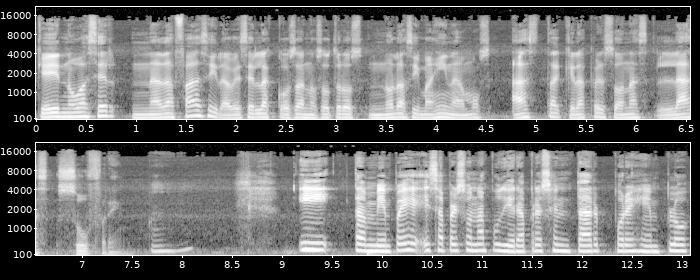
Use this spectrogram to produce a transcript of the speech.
que no va a ser nada fácil. A veces las cosas nosotros no las imaginamos hasta que las personas las sufren. Y también pues esa persona pudiera presentar, por ejemplo,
